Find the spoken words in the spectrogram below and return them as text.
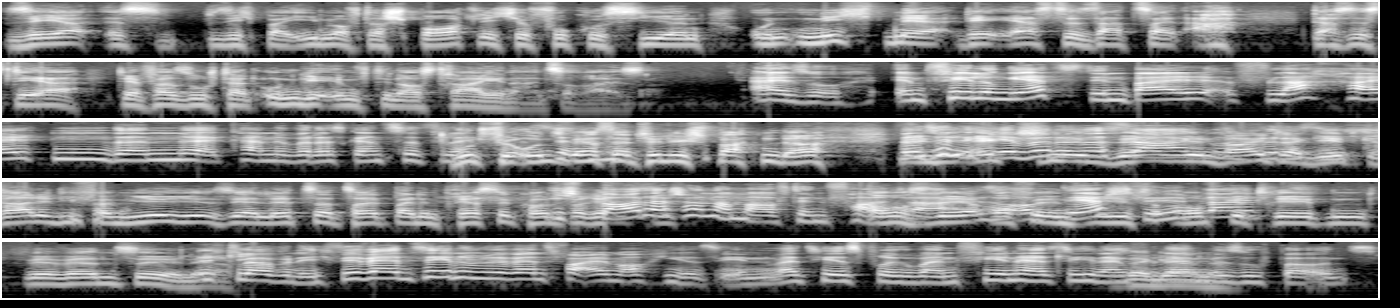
sehr es sich bei ihm auf das Sportliche fokussieren und nicht mehr der erste Satz sein, ah, das ist der, der versucht hat, ungeimpft in Australien einzureisen. Also, Empfehlung jetzt, den Ball flach halten, dann kann über das Ganze vielleicht... Gut, für uns wäre es natürlich spannender, wenn die Action in Serbien weitergeht. Gerade die Familie ist ja in letzter Zeit bei den Pressekonferenzen... Ich baue da schon noch mal auf den Vater. Auch sehr also, offensiv aufgetreten. Wir werden sehen. Ja. Ich glaube nicht. Wir werden sehen und wir werden es vor allem auch hier sehen. Matthias Brüggemann, vielen herzlichen Dank sehr für deinen Besuch bei uns.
